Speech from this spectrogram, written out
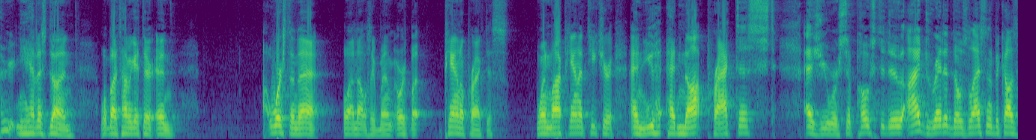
You have this done. Well, by the time I get there, and worse than that, well, not say but piano practice. When my piano teacher and you had not practiced as you were supposed to do. I dreaded those lessons because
